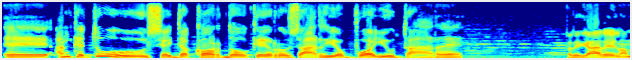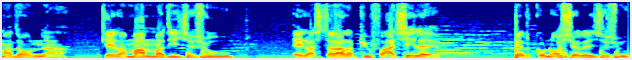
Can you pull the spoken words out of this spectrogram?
Eh, anche tu sei d'accordo che il rosario può aiutare? Pregare la Madonna, che è la mamma di Gesù, è la strada più facile per conoscere Gesù.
